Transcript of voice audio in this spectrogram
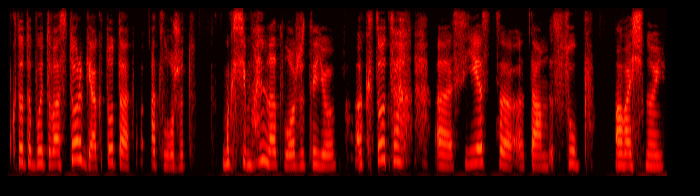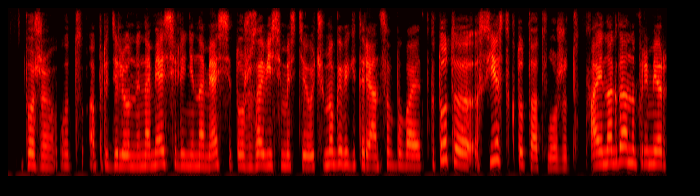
Кто-то будет в восторге, а кто-то отложит максимально отложит ее. А кто-то э, съест э, там суп овощной, тоже вот определенный, на мясе или не на мясе, тоже зависимости. Очень много вегетарианцев бывает. Кто-то съест, кто-то отложит. А иногда, например,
